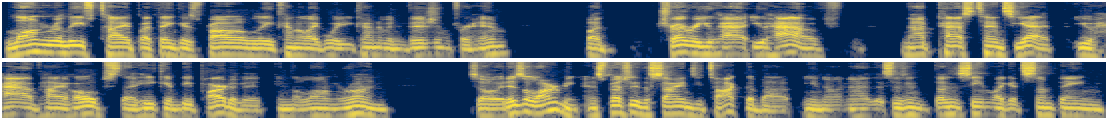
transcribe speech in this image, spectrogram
long relief type. I think is probably kind of like what you kind of envision for him. But Trevor, you have you have not past tense yet, you have high hopes that he can be part of it in the long run. So it is alarming, and especially the signs you talked about. You know, now this isn't doesn't seem like it's something,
